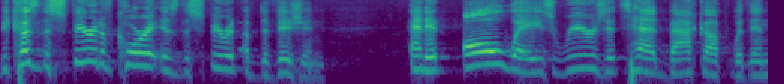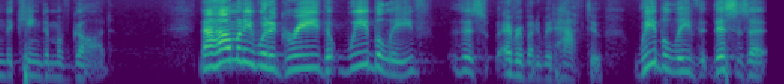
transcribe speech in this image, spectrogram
Because the spirit of Korah is the spirit of division, and it always rears its head back up within the kingdom of God. Now, how many would agree that we believe, this everybody would have to, we believe that this is a,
